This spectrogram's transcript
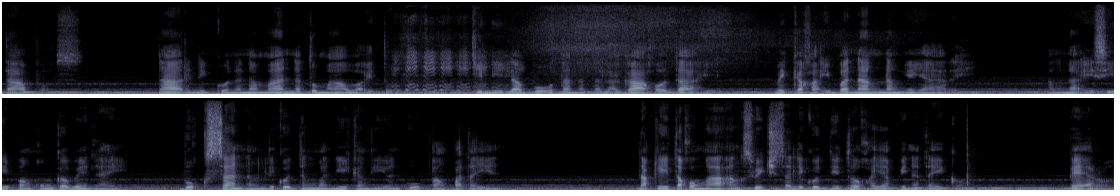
Tapos, narinig ko na naman na tumawa ito. Kinilabutan na talaga ako dahil may kakaiba nang nangyayari. Ang naisipan kong gawin ay buksan ang likod ng manikang iyon upang patayin. Nakita ko nga ang switch sa likod nito kaya pinatay ko. Pero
